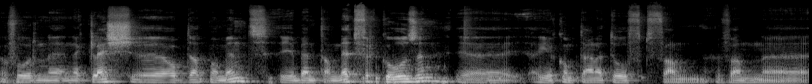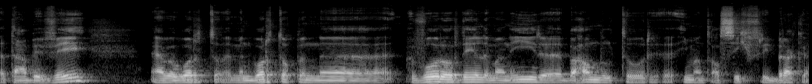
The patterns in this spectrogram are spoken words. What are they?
voor een, een clash uh, op dat moment. Je bent dan net verkozen. Uh, je komt aan het hoofd van, van uh, het ABV. En we wordt, men wordt op een bevooroordeelde manier behandeld door iemand als Siegfried Brakke.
